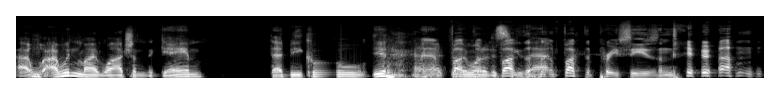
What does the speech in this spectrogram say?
I, w- I wouldn't mind watching the game. That'd be cool. Yeah, I really fuck wanted the, to fuck see the, that. Fuck the preseason, dude.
